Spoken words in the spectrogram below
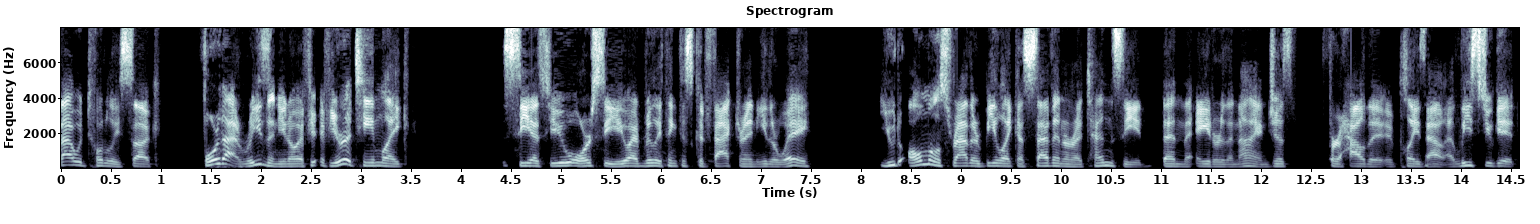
that would totally suck. For that reason, you know, if you're, if you're a team like CSU or CU, I really think this could factor in either way. You'd almost rather be like a seven or a ten seed than the eight or the nine, just for how the, it plays out. At least you get.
